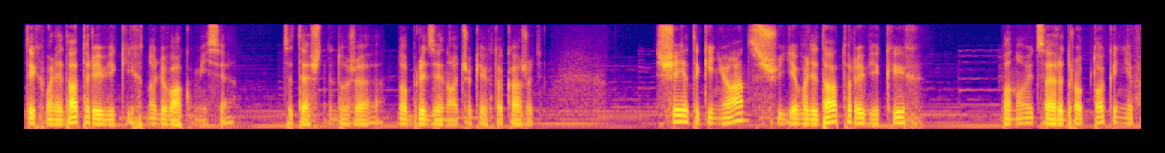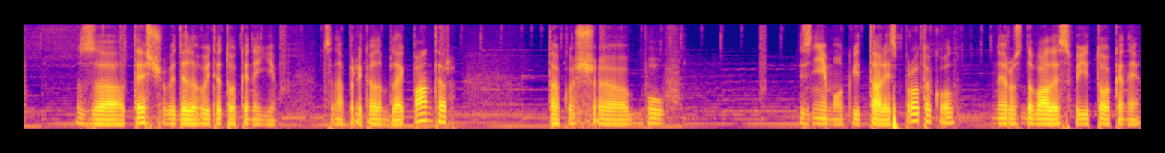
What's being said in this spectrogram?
тих валідаторів, в яких нульова комісія. Це теж не дуже добрий дзвіночок, як то кажуть. Ще є такий нюанс, що є валідатори, в яких планується airdrop токенів за те, що ви делегуєте токени їм. Це, наприклад, Black Panther. Також е, був знімок від Talis Protocol. Вони роздавали свої токени.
